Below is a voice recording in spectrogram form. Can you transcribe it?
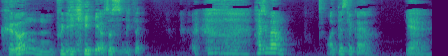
그런 분위기였었습니다. 하지만, 어땠을까요? 예.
